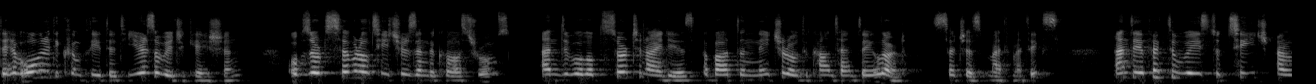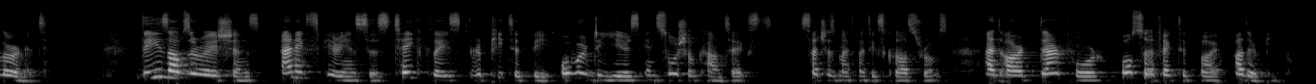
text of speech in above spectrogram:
they have already completed years of education, observed several teachers in the classrooms, and developed certain ideas about the nature of the content they learned, such as mathematics, and the effective ways to teach and learn it. These observations and experiences take place repeatedly over the years in social contexts, such as mathematics classrooms, and are therefore also affected by other people.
